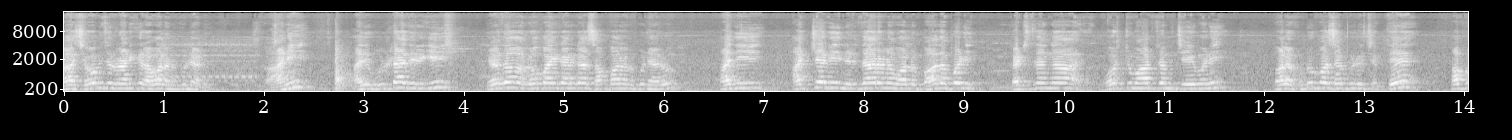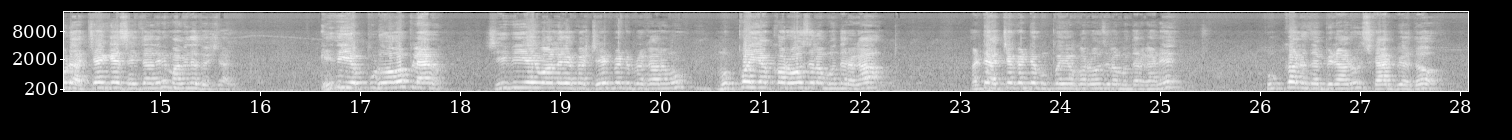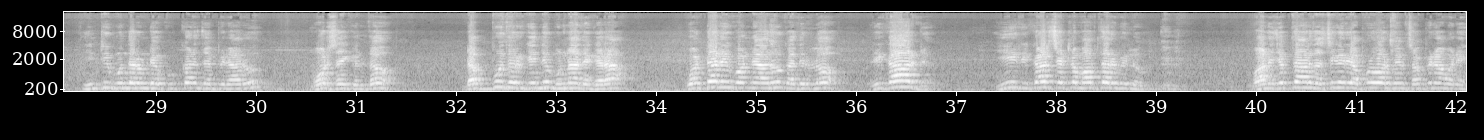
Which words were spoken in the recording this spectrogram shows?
ఆ చూడడానికి రావాలనుకున్నాడు. కానీ అది ఉల్టా తిరిగి ఏదో లోపాయికారిగా సంపాలనుకున్నారు అది హత్యని నిర్ధారణ వాళ్ళు బాధపడి ఖచ్చితంగా పోస్ట్ మార్టం చేయమని వాళ్ళ కుటుంబ సభ్యులు చెప్తే అప్పుడు హత్యా కేసు అవుతుందని మా మీద దోషాలు ఇది ఎప్పుడో ప్లాన్. సిబిఐ వాళ్ళ యొక్క స్టేట్మెంట్ ప్రకారము ముప్పై ఒక్క రోజుల ముందరగా అంటే హత్య కంటే ముప్పై ఒక్క రోజుల ముందరగానే కుక్కను చంపినారు స్కార్పియోతో. ఇంటి ముందర ఉండే కుక్కను చంపినారు మోటార్ సైకిల్తో డబ్బు దొరికింది మున్నా దగ్గర. గొడ్డలి కొన్నారు కదిరిలో. రికార్డ్ ఈ రికార్డ్స్ ఎట్లా మాపుతారు వీళ్ళు? వాళ్ళు చెప్తారు దశగిరి అప్పుడు వారు మేము చంపినామని.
